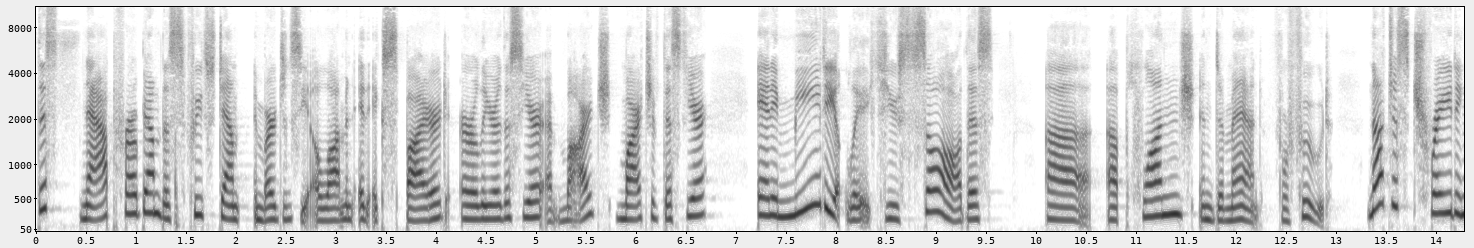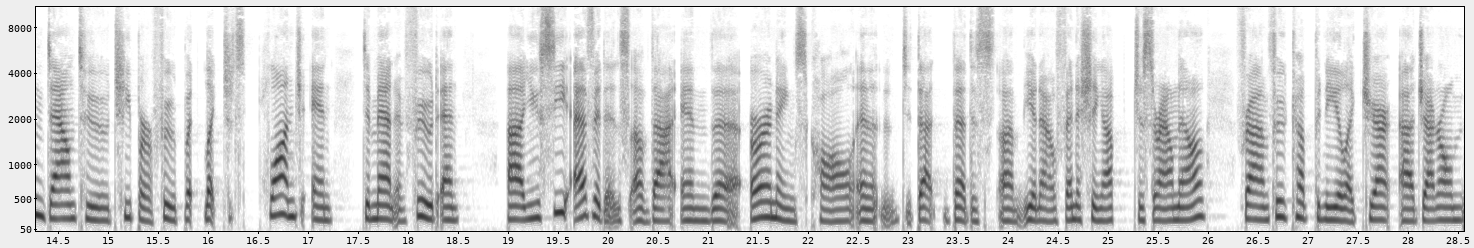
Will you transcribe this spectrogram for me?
this SNAP program, this food stamp emergency allotment, it expired earlier this year at March, March of this year, and immediately you saw this uh, a plunge in demand for food. Not just trading down to cheaper food, but like just plunge in demand in food. And uh, you see evidence of that in the earnings call, and that that is um, you know finishing up just around now from food company like Ger- uh, General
